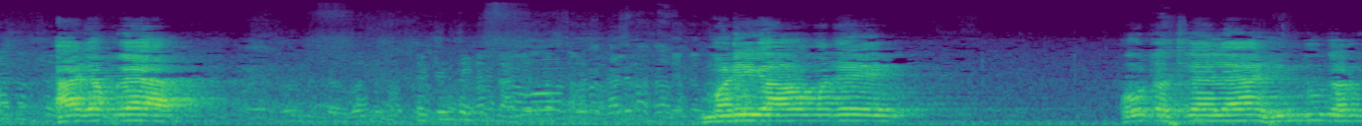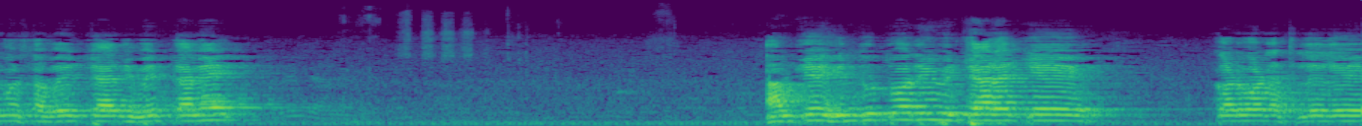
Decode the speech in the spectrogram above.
आज आपल्या मडी गावामध्ये होत असलेल्या हिंदू धर्म सभेच्या निमित्ताने आमचे हिंदुत्वादी विचाराचे कडवट असलेले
